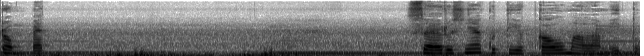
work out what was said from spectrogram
trompet. Seharusnya aku tiup kau malam itu,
